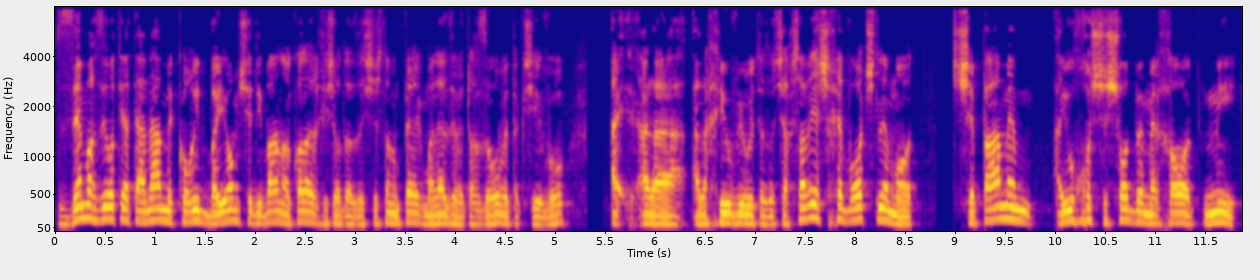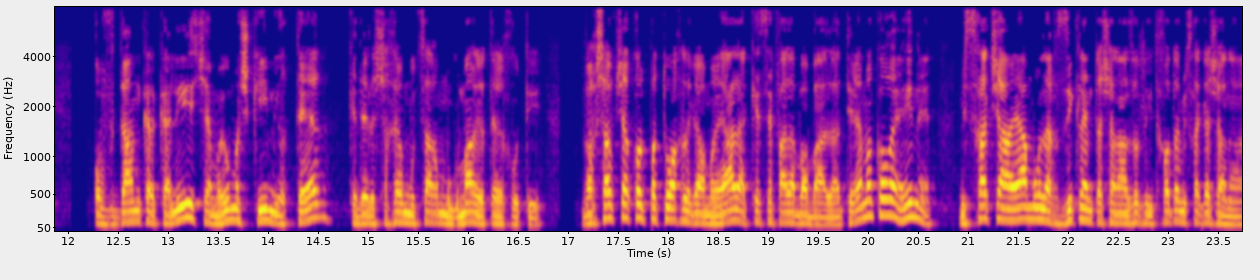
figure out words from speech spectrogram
זה מחזיר אותי לטענה המקורית ביום שדיברנו על כל הרכישות הזה, שיש לנו פרק מלא על זה ותחזרו ותקשיבו, על, ה, על החיוביות הזאת, שעכשיו יש חברות שלמות שפעם הם היו חוששות במרכאות מאובדן כלכלי, שהם היו משקיעים יותר כדי לשחרר מוצר מוגמר יותר איכותי. ועכשיו כשהכל פתוח לגמרי, יאללה, כסף על באב אללה, תראה מה קורה, הנה. משחק שהיה אמור להחזיק להם את השנה הזאת, לדחות את המשחק השנה,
